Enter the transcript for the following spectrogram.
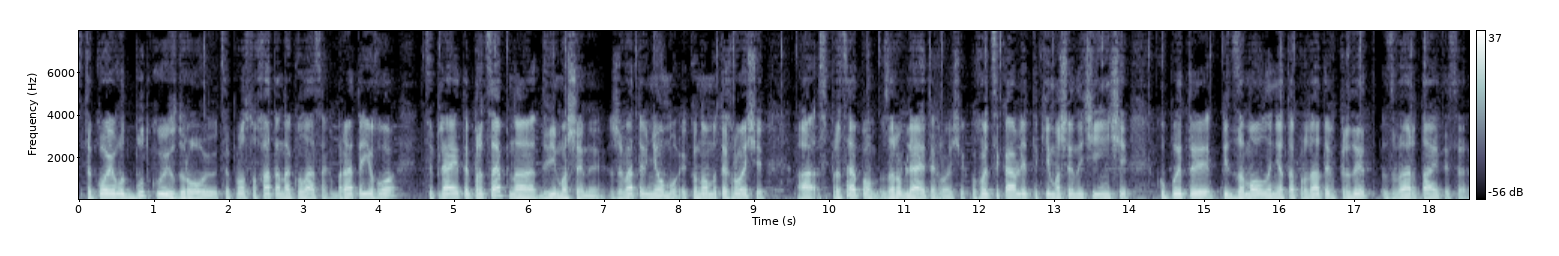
з такою от будкою здоровою. Це просто хата на колесах. Берете його, цепляєте прицеп на дві машини, живете в ньому, економите гроші, а з прицепом заробляєте гроші. Кого цікавлять такі машини чи інші, купити під замовлення та продати в кредит, звертайтеся.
